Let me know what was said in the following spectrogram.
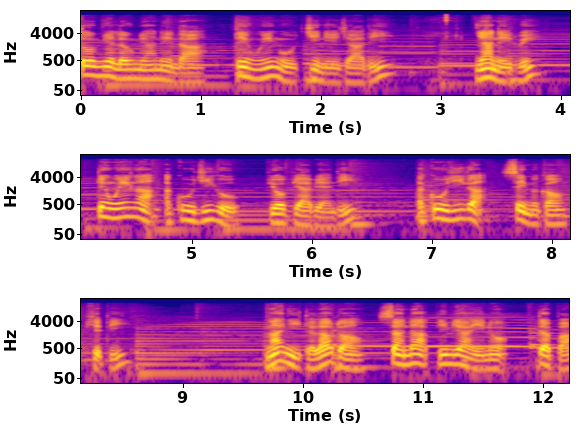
သောမျက်လုံးများနှင့်သာတင်ဝင်းကိုကြည့်နေကြသည်ညနေတွင်တင်ဝင်းကအကူကြီးကိုပြောပြပြန်သည်အကူကြီးကစိတ်မကောင်းဖြစ်သည်ငါညီဒီလောက်တောင်စန္ဒပြင်းပြရင်တော့တက်ပါ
